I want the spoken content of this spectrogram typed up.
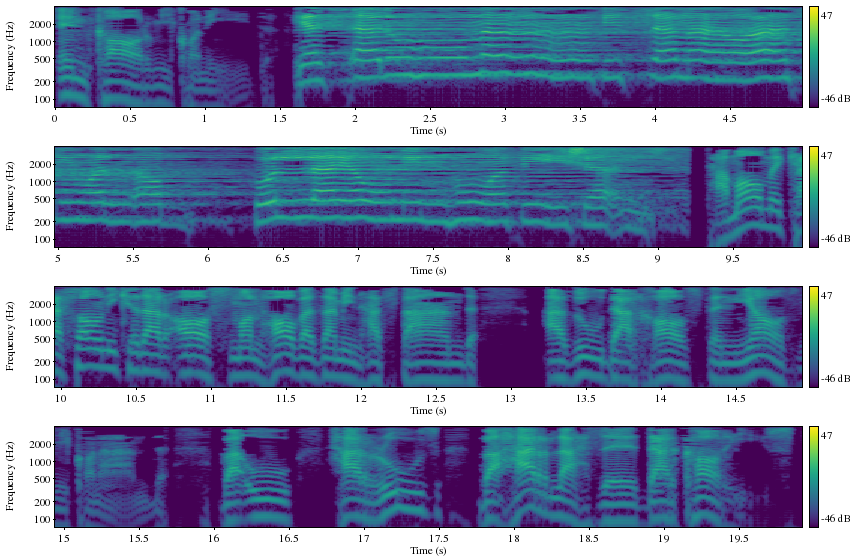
انکار می کنید يسأله من في السماوات والأرض كل يوم هو في شأن. تمام کسانی که در آسمان ها و زمین هستند از او درخواست نیاز می کنند و او هر روز و هر لحظه در کاری است.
